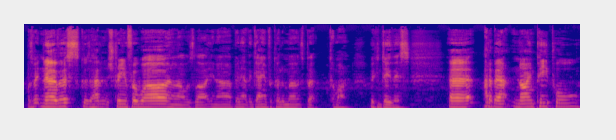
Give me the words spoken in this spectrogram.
I was a bit nervous because I hadn't streamed for a while, and I was like, you know, I've been at the game for a couple of months, but come on, we can do this. Uh, had about nine people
